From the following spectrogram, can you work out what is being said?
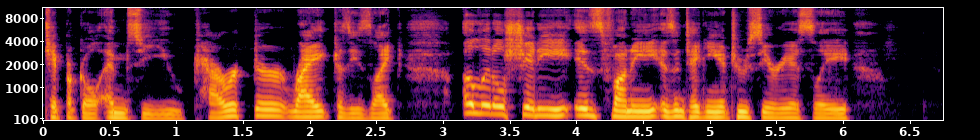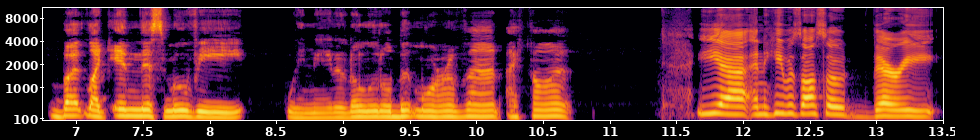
typical MCU character, right? Because he's like a little shitty, is funny, isn't taking it too seriously, but like in this movie, we needed a little bit more of that, I thought. Yeah, and he was also very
